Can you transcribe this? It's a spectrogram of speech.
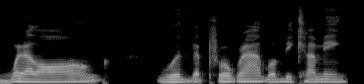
went along with the program of becoming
